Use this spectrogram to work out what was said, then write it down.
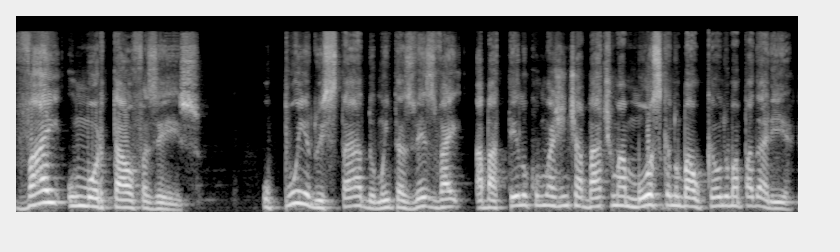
Vai um mortal fazer isso? O punho do Estado muitas vezes vai abatê-lo como a gente abate uma mosca no balcão de uma padaria.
